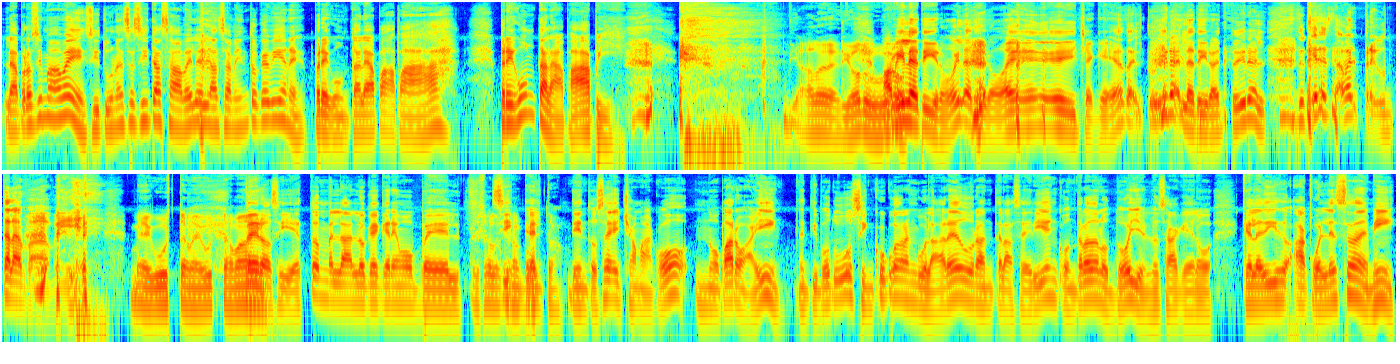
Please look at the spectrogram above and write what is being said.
la próxima vez, si tú necesitas saber el lanzamiento que viene, pregúntale a papá. Pregúntale a papi. Diablo, le dio duro. A mí le tiro, y le tiro. Ey, ey, chequéate el Twitter, le tiro en Twitter. ¿Tú quieres saber? Pregúntale a papi. Me gusta, me gusta, Manny. Pero sí, esto en verdad es lo que queremos ver. Eso es lo Sí, que nos el- gusta. y entonces el chamaco no paró ahí. El tipo tuvo cinco cuadrangulares durante la serie en contra de los Dodgers. O sea, que, lo, que le dijo, acuérdense de mí.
